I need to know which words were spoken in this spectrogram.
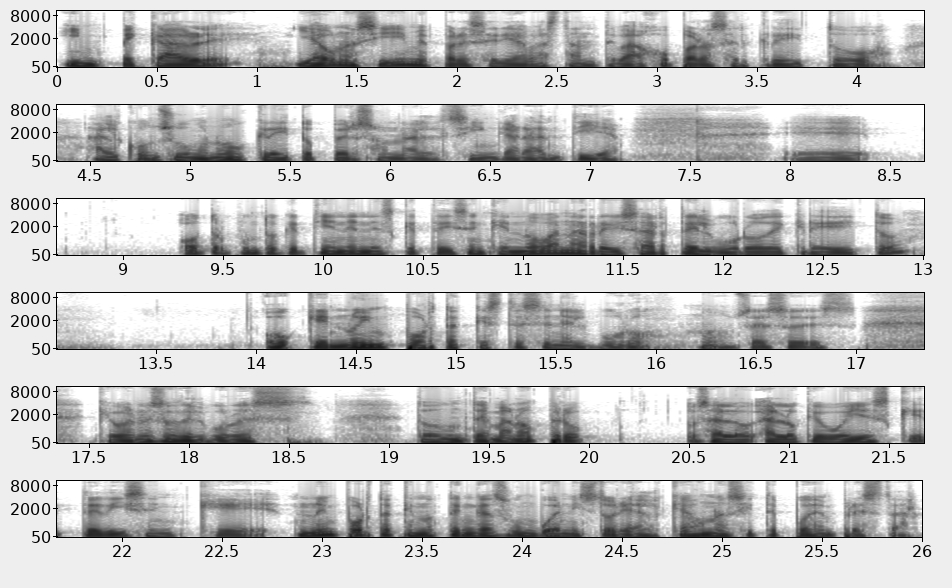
impecable, y aún así me parecería bastante bajo para hacer crédito al consumo, ¿no? Crédito personal sin garantía. Eh, otro punto que tienen es que te dicen que no van a revisarte el buro de crédito o que no importa que estés en el buro, ¿no? O sea, eso es, que bueno, eso del buro es todo un tema, ¿no? Pero o sea, a lo que voy es que te dicen que no importa que no tengas un buen historial, que aún así te pueden prestar.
